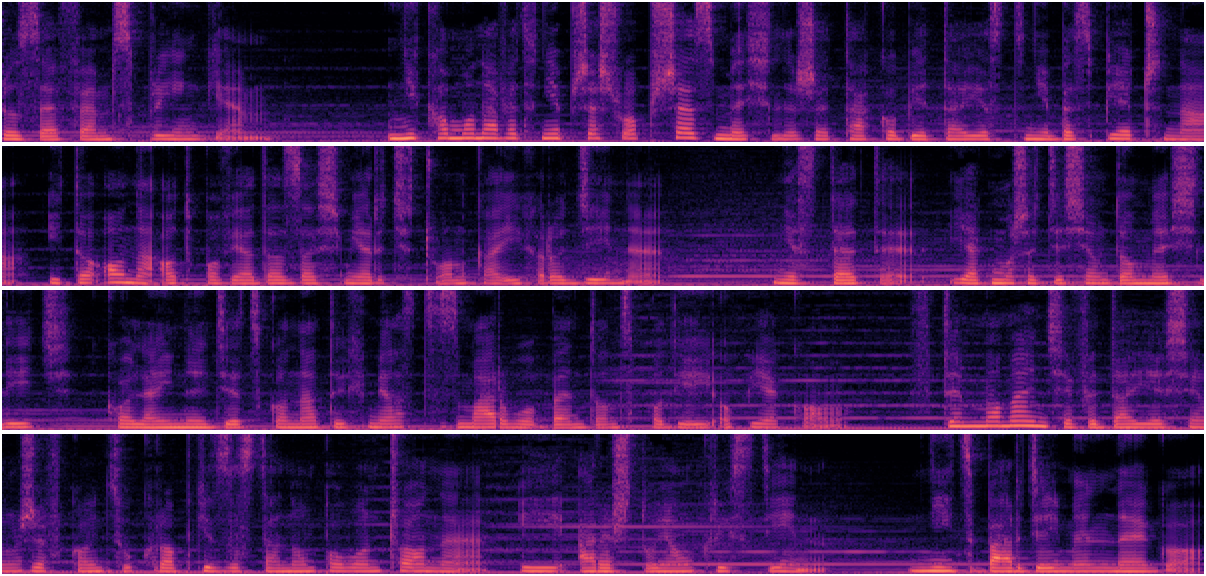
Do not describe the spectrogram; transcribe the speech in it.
Josephem Springiem. Nikomu nawet nie przeszło przez myśl, że ta kobieta jest niebezpieczna i to ona odpowiada za śmierć członka ich rodziny. Niestety, jak możecie się domyślić, kolejne dziecko natychmiast zmarło, będąc pod jej opieką. W tym momencie wydaje się, że w końcu kropki zostaną połączone i aresztują Christine. Nic bardziej mylnego.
